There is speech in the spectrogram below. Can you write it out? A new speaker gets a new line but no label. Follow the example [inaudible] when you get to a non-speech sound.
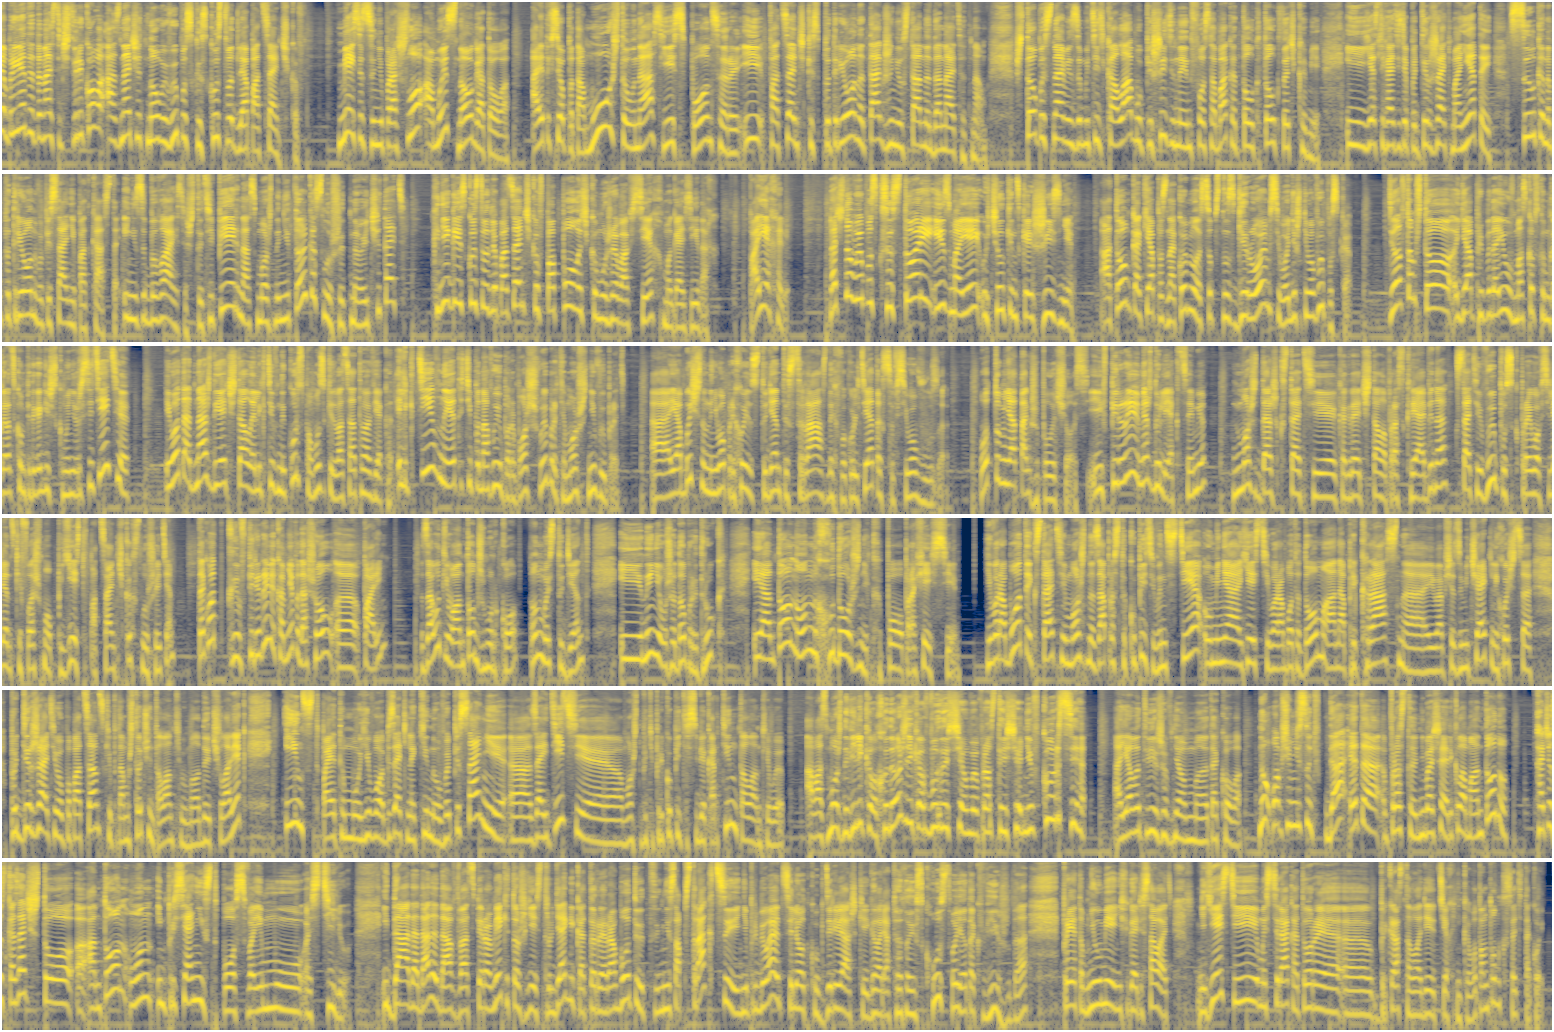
Всем привет, это Настя Четверякова, а значит новый выпуск «Искусство для пацанчиков». Месяца не прошло, а мы снова готовы. А это все потому, что у нас есть спонсоры, и пацанчики с Патреона также неустанно донатят нам. Чтобы с нами замутить коллабу, пишите на infosobaka.talktalk.me. И если хотите поддержать монетой, ссылка на Patreon в описании подкаста. И не забывайте, что теперь нас можно не только слушать, но и читать. Книга искусства для пацанчиков по полочкам уже во всех магазинах. Поехали! Начну выпуск с истории из моей училкинской жизни – о том, как я познакомилась, собственно, с героем сегодняшнего выпуска. Дело в том, что я преподаю в Московском городском педагогическом университете, и вот однажды я читала элективный курс по музыке 20 века. Элективный — это типа на выбор, можешь выбрать, а можешь не выбрать. А, и обычно на него приходят студенты с разных факультетов со всего вуза. Вот у меня так же получилось. И в перерыве между лекциями, может даже, кстати, когда я читала про Скрябина, кстати, выпуск про его вселенский флешмоб есть в пацанчиках, слушайте. Так вот, в перерыве ко мне подошел э, парень, Зовут его Антон Жмурко, он мой студент, и ныне уже добрый друг. И Антон, он художник по профессии. Его работы, кстати, можно запросто купить в инсте. У меня есть его работа дома, она прекрасна и вообще замечательная. Хочется поддержать его по-пацански, потому что очень талантливый молодой человек. Инст, поэтому его обязательно кину в описании. Э, зайдите, может быть, и прикупите себе картину талантливую. А возможно, великого художника в будущем вы просто еще не в курсе. А я вот вижу в нем э, такого. Ну, в общем, не суть. Да, это просто небольшая реклама Антону. Хочу сказать, что э, Антон, он импрессионист по своему э, стилю. И да-да-да-да-да, в 21 веке тоже есть трудяги, которые работают не с абстракцией, не прибивают селедку к деревяшке и говорят, это искусство, я так вижу, да, при этом не умея нифига рисовать. Есть и мастера, которые э, прекрасно владеют техникой. Вот Антон, кстати, такой.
